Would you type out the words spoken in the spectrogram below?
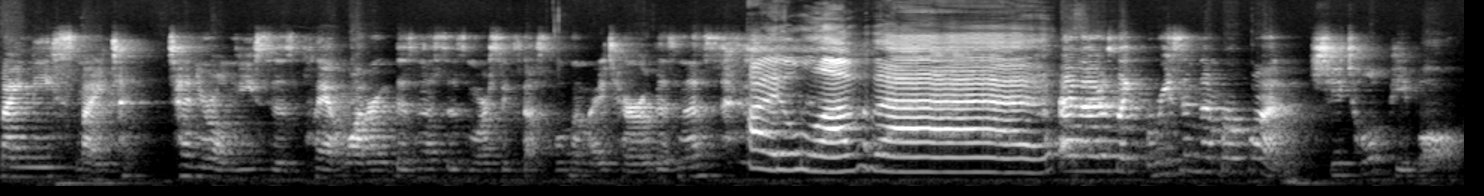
my niece, my ten year old niece's plant watering business is more successful than my tarot business. I love that. And I was like, reason number one, she told people.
